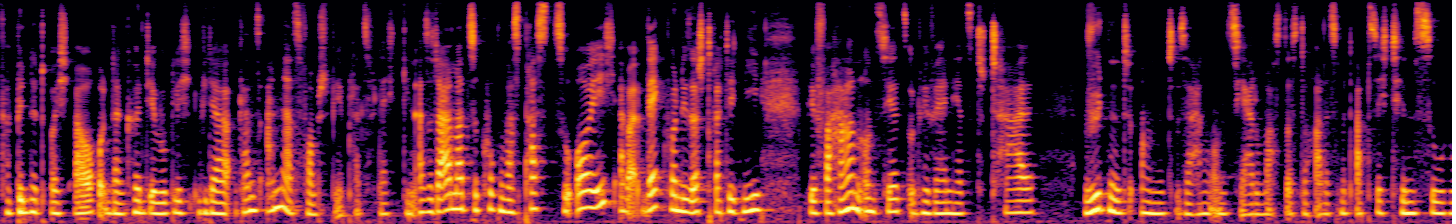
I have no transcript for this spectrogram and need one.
verbindet euch auch und dann könnt ihr wirklich wieder ganz anders vom Spielplatz vielleicht gehen. Also da mal zu gucken, was passt zu euch, aber weg von dieser Strategie, wir verharren uns jetzt und wir werden jetzt total wütend und sagen uns, ja, du machst das doch alles mit Absicht hinzu.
